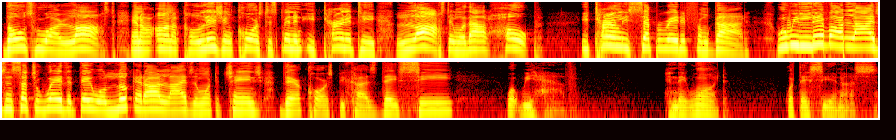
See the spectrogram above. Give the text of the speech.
those who are lost and are on a collision course to spend an eternity lost and without hope, eternally separated from God, will we live our lives in such a way that they will look at our lives and want to change their course because they see what we have and they want what they see in us?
